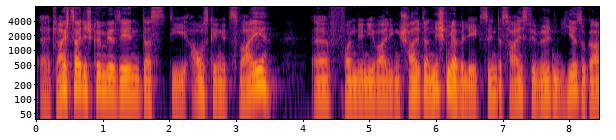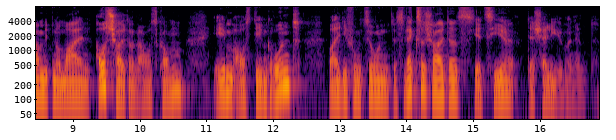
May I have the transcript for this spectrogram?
Äh, gleichzeitig können wir sehen, dass die Ausgänge 2 äh, von den jeweiligen Schaltern nicht mehr belegt sind. Das heißt, wir würden hier sogar mit normalen Ausschaltern auskommen, eben aus dem Grund, weil die Funktion des Wechselschalters jetzt hier der Shelly übernimmt.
